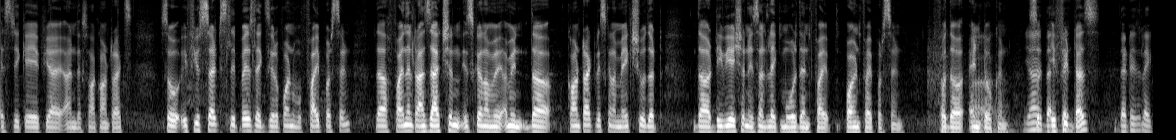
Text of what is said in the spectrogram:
SDK API and the smart contracts. So if you set slippage like 0.5%, the final transaction is gonna, ma- I mean, the contract is gonna make sure that the deviation isn't like more than 5.5% for the end Uh, token. yeah, so that- if it does, That is like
